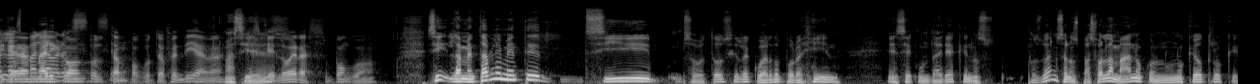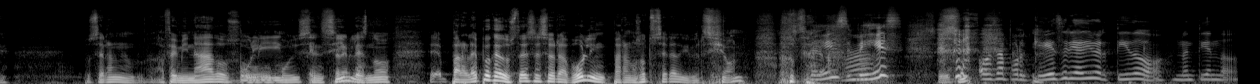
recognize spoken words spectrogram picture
dijeran maricón, pues sí. tampoco te ofendía, ¿verdad? Así Si es. que es. lo eras, supongo. ¿no? Sí, lamentablemente, sí, sobre todo sí recuerdo por ahí en, en secundaria que nos, pues bueno, se nos pasó la mano con uno que otro que pues eran afeminados Bullying o muy sensibles, ¿no? Eh, para la época de ustedes eso era bullying, para nosotros era diversión. O sea, ¿Ves? ¿Ves? O sea, ¿por qué sería divertido? No entiendo.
